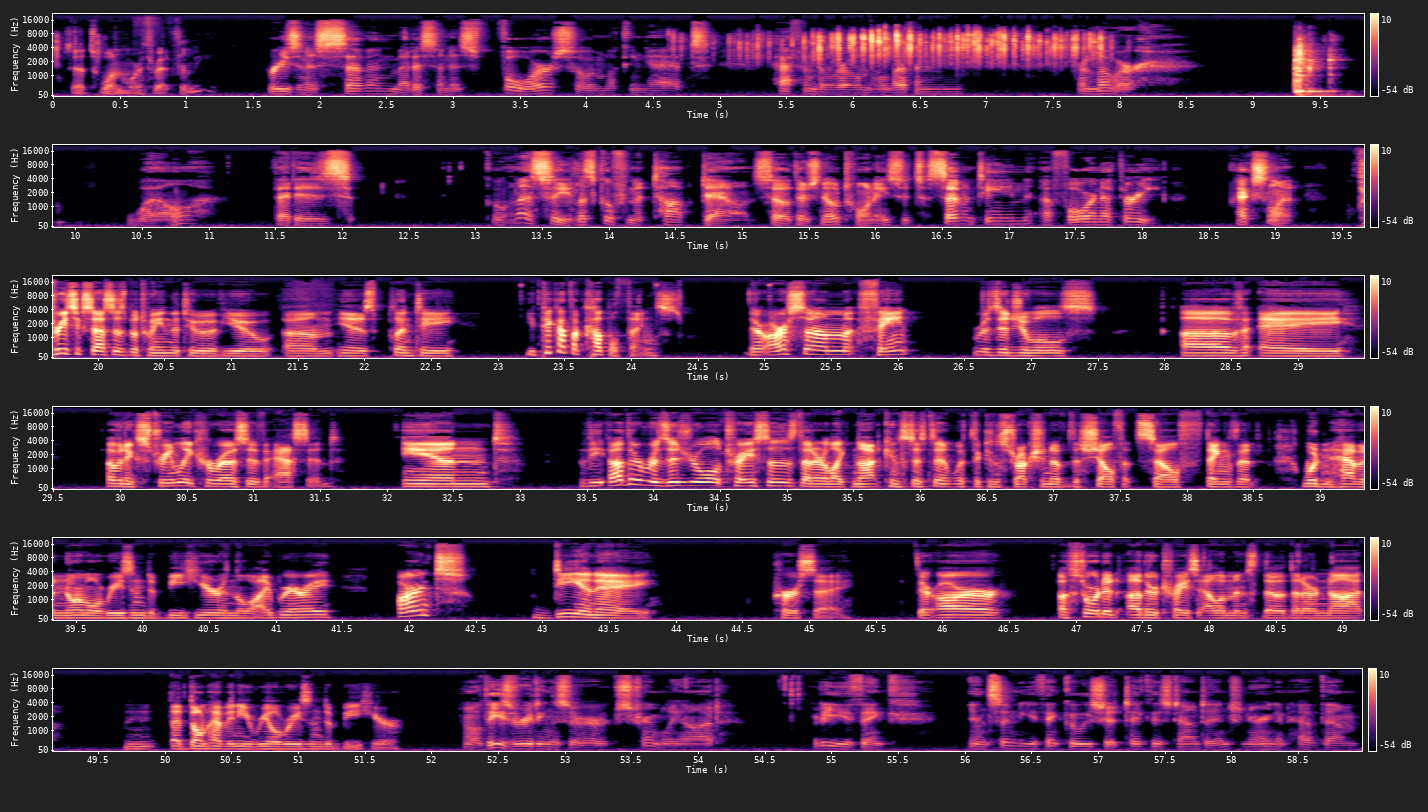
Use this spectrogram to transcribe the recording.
So that's one more threat for me. Reason is 7, medicine is 4, so I'm looking at having to roll an 11 or lower. Well, that is Go, let's see. Let's go from the top down. So there's no 20s. It's a 17, a 4, and a 3. Excellent. Three successes between the two of you um, is plenty. You pick up a couple things. There are some faint residuals of a of an extremely corrosive acid, and the other residual traces that are like not consistent with the construction of the shelf itself, things that wouldn't have a normal reason to be here in the library, aren't DNA per se. There are assorted other trace elements though that are not that don't have any real reason to be here. Well, these readings are extremely odd. What do you think, Ensign? Do you think we should take this down to engineering and have them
